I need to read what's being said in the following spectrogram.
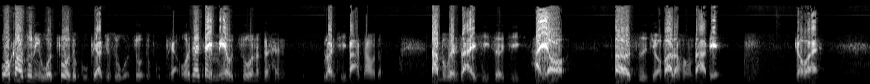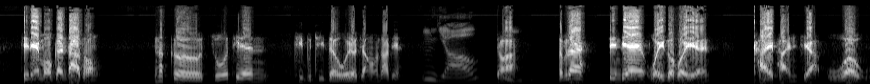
我告诉你，我做的股票就是我做的股票，我在这里没有做那个很乱七八糟的，大部分是 IC 设计，还有二四九八的宏达电。各位，今天摩根大通那个昨天记不记得我有讲宏达电？嗯，有有啊，对不对？今天我一个会员开盘价五二五，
